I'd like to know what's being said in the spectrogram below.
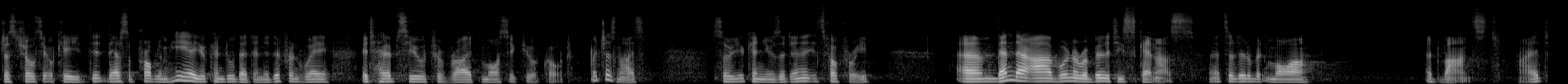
just shows you, okay, th there's a problem here. You can do that in a different way. It helps you to write more secure code, which is nice so you can use it, and it's for free. Um, then there are vulnerability scanners. That's a little bit more advanced, right?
